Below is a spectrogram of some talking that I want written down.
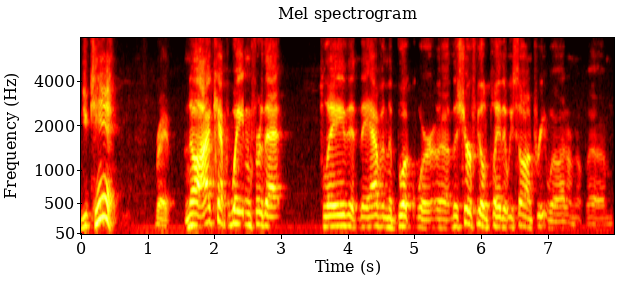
you can't Right. No, I kept waiting for that play that they have in the book where uh, the Sherfield play that we saw in pre. Well, I don't know um,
